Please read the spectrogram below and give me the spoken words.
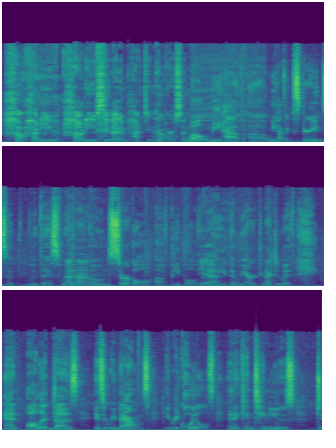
how, how do you how do you see that impacting that person Well, we have uh, we have experience with, with this within our Uh-huh. own circle of people that Yeah. we that we are connected with, and all it does is it rebounds, it recoils, and it continues. To,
